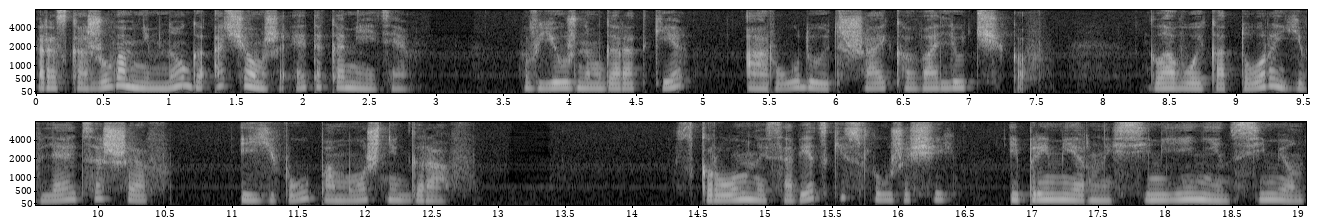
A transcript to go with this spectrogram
Расскажу вам немного, о чем же эта комедия. В южном городке орудует шайка валютчиков, главой которой является шеф и его помощник граф. Скромный советский служащий и примерный семьянин Семен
